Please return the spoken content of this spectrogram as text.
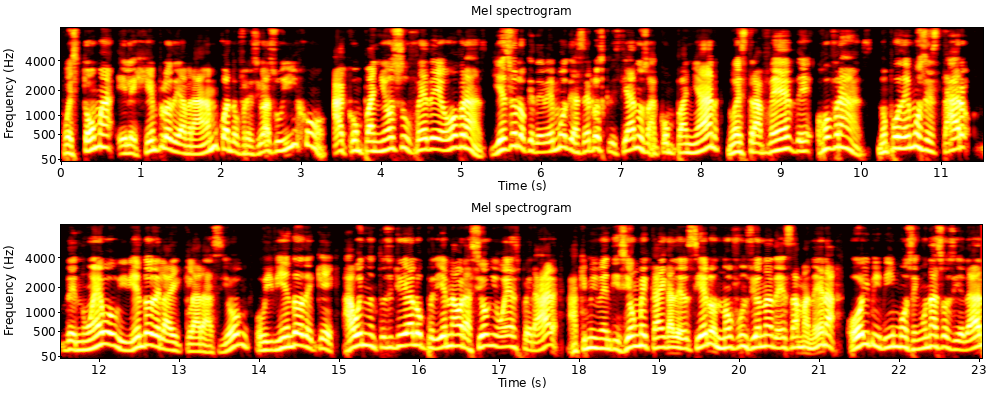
Pues toma el ejemplo de Abraham cuando ofreció a su hijo. Acompañó su fe de obras. Y eso es lo que debemos de hacer los cristianos, acompañar nuestra fe de obras. No podemos estar de nuevo viviendo de la declaración o viviendo de que, ah, bueno, entonces yo ya lo pedí en la oración y voy a esperar a que mi bendición me caiga del cielo. No funciona de esa manera. Hoy vivimos en una sociedad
